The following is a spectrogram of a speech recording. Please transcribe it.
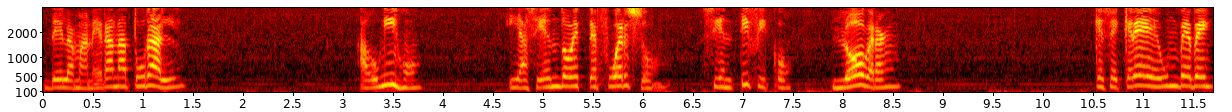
de la manera natural a un hijo y haciendo este esfuerzo científico logran que se cree un bebé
